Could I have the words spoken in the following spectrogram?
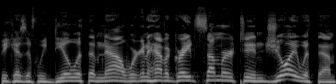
because if we deal with them now, we're going to have a great summer to enjoy with them.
